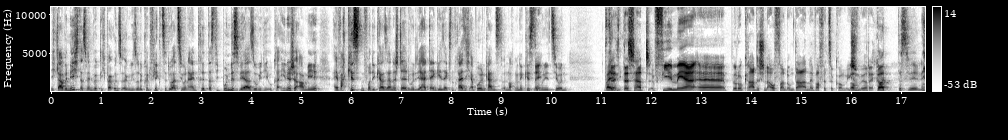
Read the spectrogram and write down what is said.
ich glaube nicht, dass wenn wirklich bei uns irgendwie so eine Konfliktsituation eintritt, dass die Bundeswehr, so wie die ukrainische Armee, einfach Kisten vor die Kaserne stellt, wo du dir halt dein G36 abholen kannst und noch eine Kiste nee. Munition. Weil das, das, hat viel mehr äh, bürokratischen Aufwand, um da an eine Waffe zu kommen, ich um schwöre. Gottes Willen.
